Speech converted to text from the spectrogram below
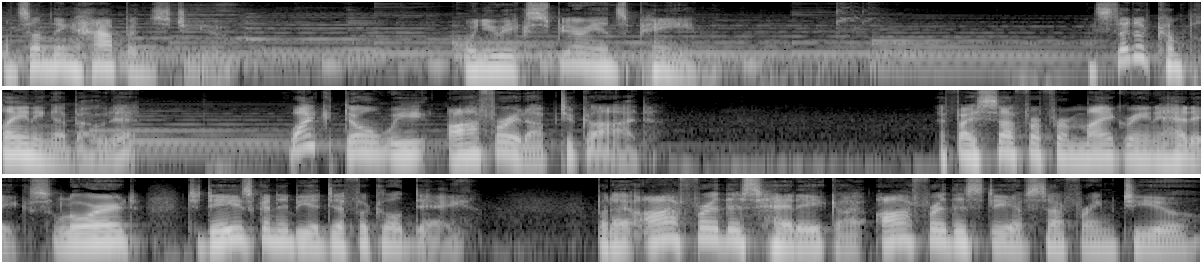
When something happens to you, when you experience pain, instead of complaining about it, why don't we offer it up to God? If I suffer from migraine headaches, Lord, today's going to be a difficult day, but I offer this headache, I offer this day of suffering to you.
